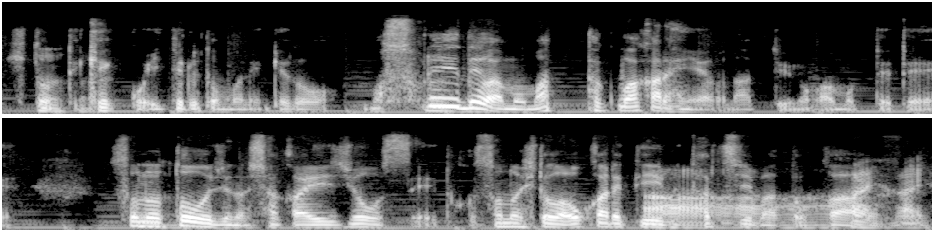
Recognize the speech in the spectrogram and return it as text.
人って結構いてると思うねんけど、まあ、それではもう全く分からへんやろなっていうのが思ってて、その当時の社会情勢とか、その人が置かれている立場とか、はいはい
